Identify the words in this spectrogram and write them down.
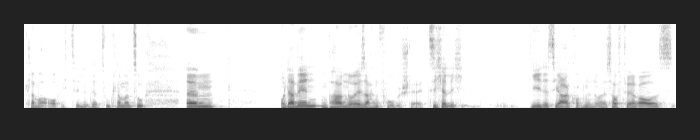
Klammer auf, ich zähle dazu, Klammer zu. Ähm, und da werden ein paar neue Sachen vorgestellt. Sicherlich. Jedes Jahr kommt eine neue Software raus,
